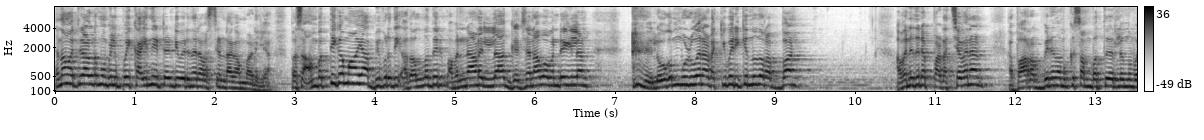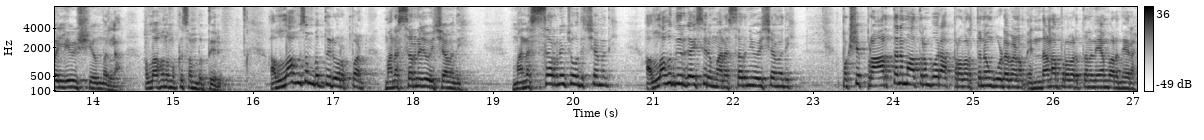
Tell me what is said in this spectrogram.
എന്നാൽ മറ്റൊരാളുടെ മുമ്പിൽ പോയി കൈ നീട്ടേണ്ടി വരുന്ന അവസ്ഥ ഉണ്ടാകാൻ പാടില്ല. അപ്പോൾ സാമ്പത്തികമായ അഭിവൃദ്ധി അതല്ല തരും അവനാണ് എല്ലാ ഖജനാവും അവന്റെ കയ്യിലാണ്. ലോകം മുഴുവൻ അടക്കി ഭരിക്കുന്നത് റബ്ബാണ്. അവനിതിനെ പടച്ചവനാണ്. അപ്പോൾ ആ റബ്ബിന് നമുക്ക് സമ്പത്ത് തരില്ലൊന്നും വലിയ വിഷയമൊന്നുമല്ല. അള്ളാഹു നമുക്ക് സമ്പത്ത് തരും. അള്ളാഹു സമ്പത്ത് ഒരു ഉറപ്പാണ്. മനസ്സറിന് ചോദിച്ചാൽ മതി. മനസ്സറിന് ചോദിച്ചാൽ മതി. അള്ളാഹു ദീർഘായുസരും മനസ്സറിഞ്ഞ് ചോദിച്ചാൽ മതി. പക്ഷെ പ്രാർത്ഥന മാത്രം പോരാ പ്രവർത്തനവും കൂടെ വേണം. എന്താണ് ആ പ്രവർത്തനം എന്ന് ഞാൻ പറഞ്ഞുതരാം.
